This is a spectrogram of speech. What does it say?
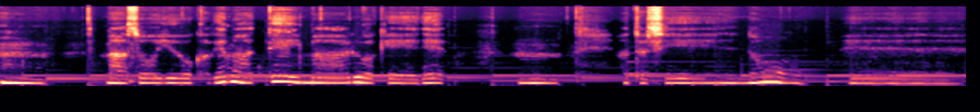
うん。まあそういうおかげもあって今あるわけで、うん、私の、え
